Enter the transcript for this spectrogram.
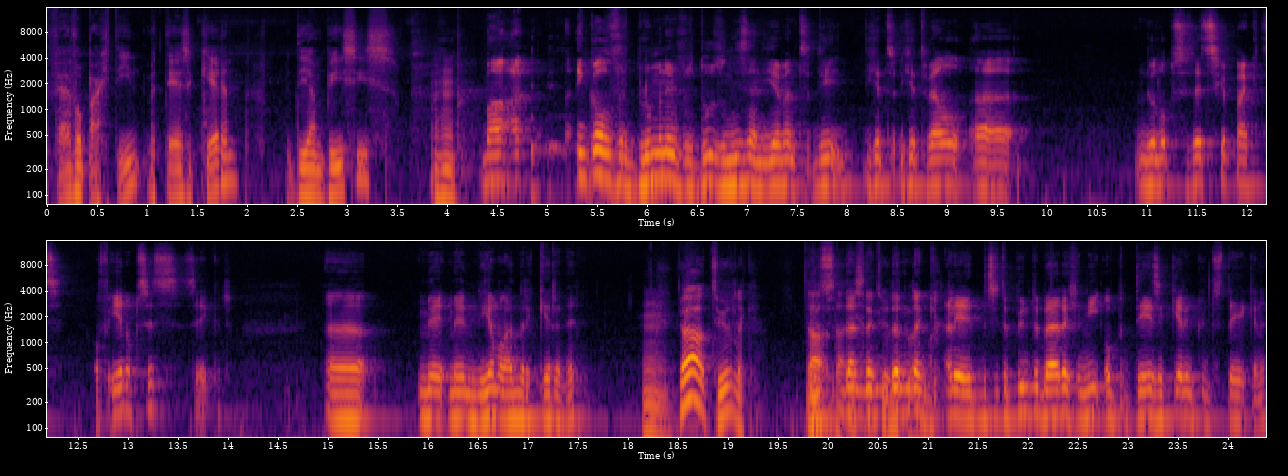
5 op 18 met deze kern, met die ambities. Mhm. Maar eh, enkel verbloemen en verdoezen is dat niet, hè, want die, je, hebt, wel eh 0 op 6 gepakt, of 1 op 6 zeker, Eh, met, met een helemaal andere kern. Hè. Mhm. Ja, tuurlijk. Dat, dus dat dan, is dan, natuurlijk dan, wel, dan- maar- allee, er zitten punten bij dat je niet op deze kern kunt steken. Hè.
